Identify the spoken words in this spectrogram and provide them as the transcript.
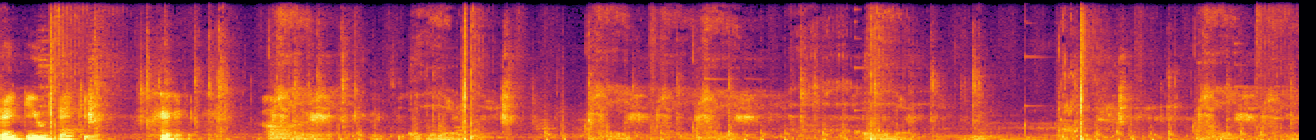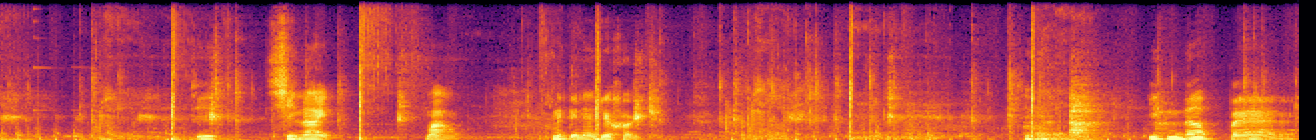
Thank you, thank you. See, she like, wow, at your It's not bad.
